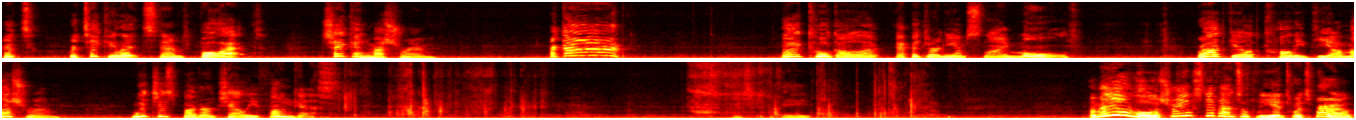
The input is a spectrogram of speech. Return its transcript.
Ret reticulate stemmed bolete. Chicken mushroom. Record! Lycogala epidendrum slime mold. Broad-gilled Collybia mushroom. Witch's butter jelly fungus. Let's get the page. A vole shrinks defensively into its burrow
